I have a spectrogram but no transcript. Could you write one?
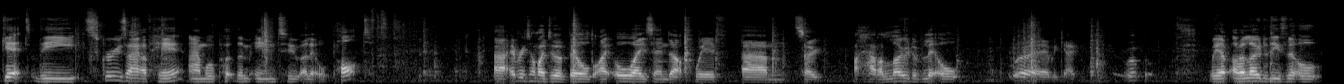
get the screws out of here and we'll put them into a little pot. Uh, every time I do a build I always end up with, um, so I have a load of little, there we go, we have a load of these little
